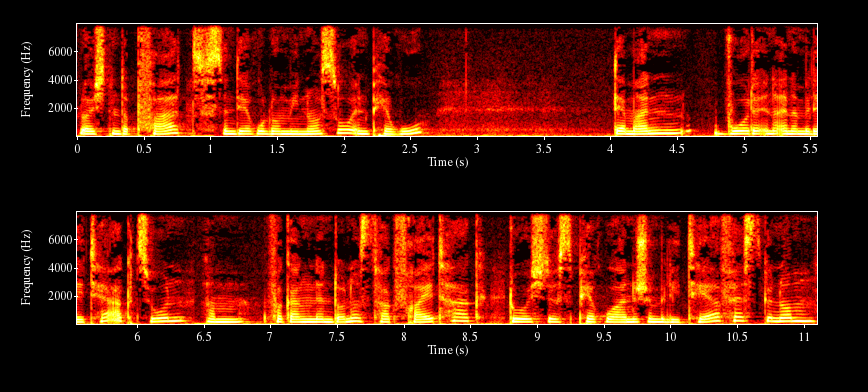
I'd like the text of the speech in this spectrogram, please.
Leuchtender Pfad, Sendero Luminoso in Peru. Der Mann wurde in einer Militäraktion am vergangenen Donnerstag, Freitag durch das peruanische Militär festgenommen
